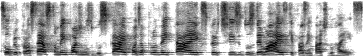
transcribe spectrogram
sobre o processo também pode nos buscar e pode aproveitar a expertise dos demais que fazem parte do Raiz.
